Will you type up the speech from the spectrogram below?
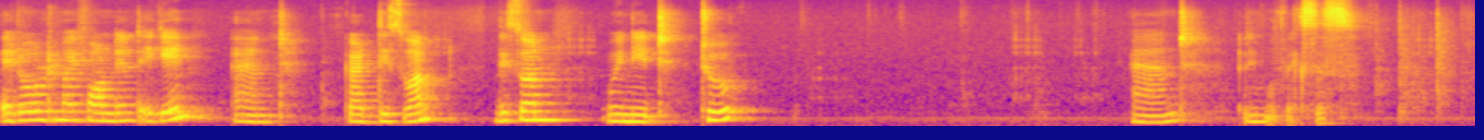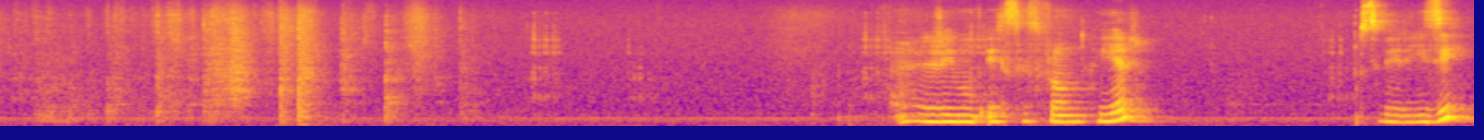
I rolled my fondant again and cut this one. This one we need two and remove excess. remove excess from here. It's very easy.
